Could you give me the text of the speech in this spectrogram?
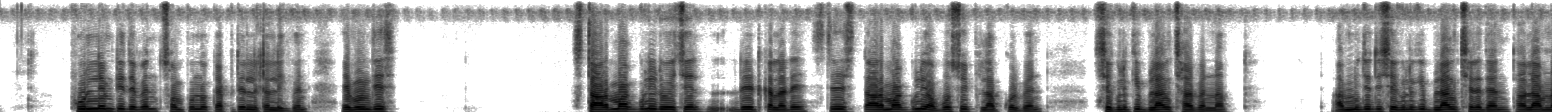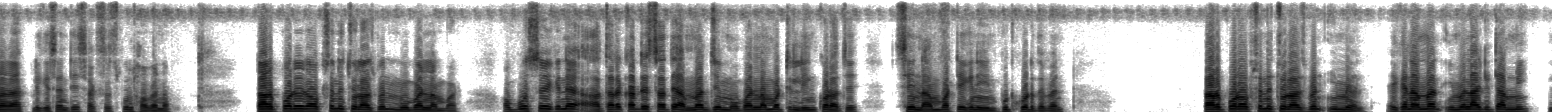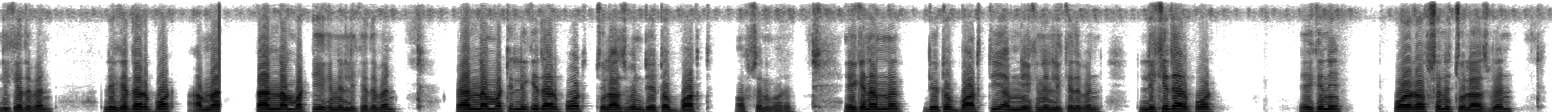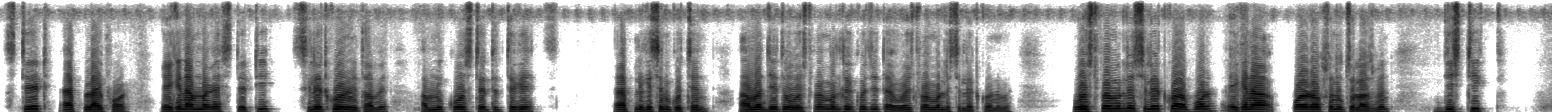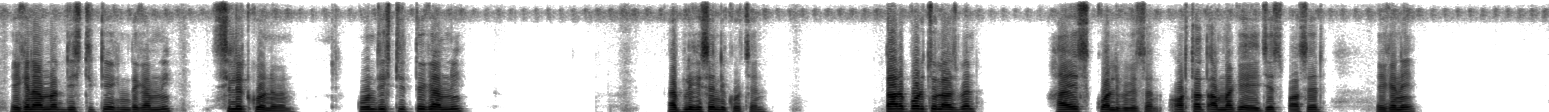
ফুল নেমটি দেবেন, সম্পূর্ণ ক্যাপিটাল লেটার লিখবেন এবং যে স্টার মার্কগুলি রয়েছে রেড কালারে সেই স্টার মার্কগুলি অবশ্যই ফিল করবেন, সেগুলিকে ব্ল্যাঙ্ক ছাড়বেন না। আপনি যদি সেগুলিকে ব্ল্যাঙ্ক ছেড়ে দেন, তাহলে আপনার অ্যাপ্লিকেশানটি সাকসেসফুল হবে না। তারপরের অপশানে চলে আসবেন মোবাইল নাম্বার। অবশ্যই এখানে আধার কার্ডের সাথে আপনার যে মোবাইল নাম্বারটি লিঙ্ক করা আছে, সেই নাম্বারটি এখানে ইনপুট করে দেবেন। তারপর অপশানে চলে আসবেন ইমেল এখানে আপনার ইমেল আইডিটা আপনি লিখে দেবেন। লিখে দেওয়ার পর আপনার প্যান নাম্বারটি এখানে লিখে দেবেন। প্যান নাম্বারটি লিখে দেওয়ার পর চলে আসবেন ডেট অফ বার্থ অপশান ঘরে। এখানে আপনার ডেট অফ বার্থটি আপনি এখানে লিখে দেবেন। লিখে দেওয়ার পর এখানে পরের অপশানে চলে আসবেন স্টেট অ্যাপ্লাই ফর এখানে আপনাকে স্টেটটি সিলেক্ট করে নিতে হবে। আপনি কোন স্টেটের থেকে অ্যাপ্লিকেশন করছেন? আমরা যেহেতু ওয়েস্ট বেঙ্গল থেকে করছি, তাই ওয়েস্ট বেঙ্গলটি সিলেক্ট করে নেবেন ওয়েস্ট বেঙ্গলটি সিলেক্ট করার পর এখানে পরের অপশানে চলে আসবেন। ডিস্ট্রিক্ট এখানে আপনার ডিস্ট্রিক্টটি এখান থেকে আপনি সিলেক্ট করে নেবেন। কোন ডিস্ট্রিক্ট থেকে আপনি অ্যাপ্লিকেশানটি করছেন। তারপরে চলে আসবেন হাইয়েস্ট কোয়ালিফিকেশান অর্থাৎ আপনাকে এইচএস পাসের এখানে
